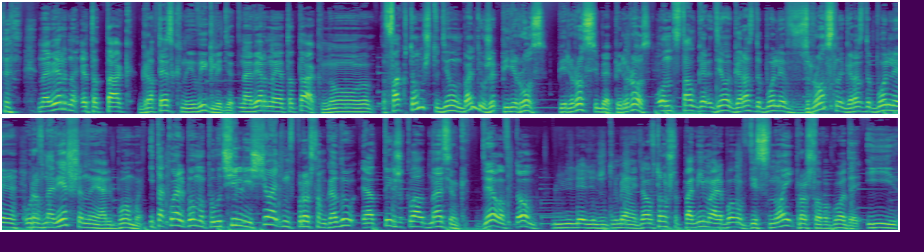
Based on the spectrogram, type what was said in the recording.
наверное, это так гротескно и выглядит. Наверное, это так, но факт в том, что Дилан Бальди уже перерос перерос себя, перерос. Он стал делать гораздо более взрослые, гораздо более уравновешенные альбомы. И такой альбом мы получили еще один в прошлом году и от тех же Cloud Nothing. Дело в том, леди и джентльмены, дело в том, что помимо альбомов весной прошлого года и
